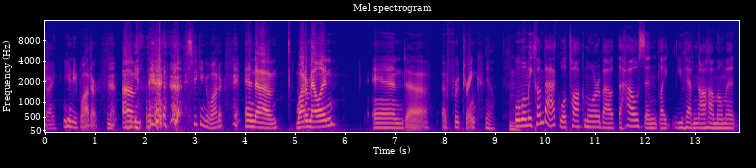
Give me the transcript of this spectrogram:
Sorry. you need water. Um, speaking of water, and um, watermelon, and uh, a fruit drink. Yeah. Well, when we come back, we'll talk more about the house and like you had an aha moment.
